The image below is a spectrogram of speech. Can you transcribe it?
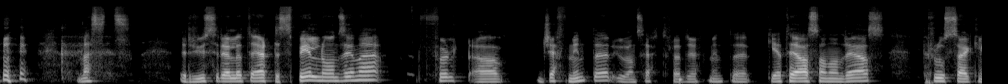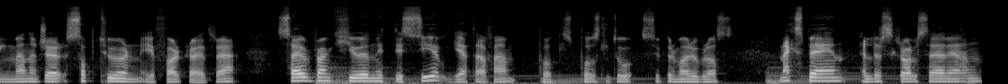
Mest rusrelaterte spill noensinne. Fulgt av Jeff Minter, uansett fra Jeff Minter. GTA San Andreas. Pro Cycling Manager. Soppturen i Far Cry 3. Cyberpunk 2097. GTA 5. Postal 2. Super Mario Bros. Max Payne. Elder Scroll-serien.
